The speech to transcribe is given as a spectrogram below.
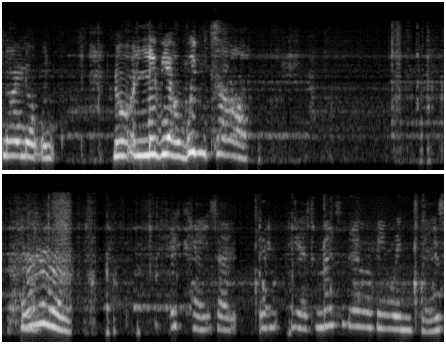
No, not Win. Not Olivia Winter. Ah, Okay, so um, yes, most of them will be winters.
